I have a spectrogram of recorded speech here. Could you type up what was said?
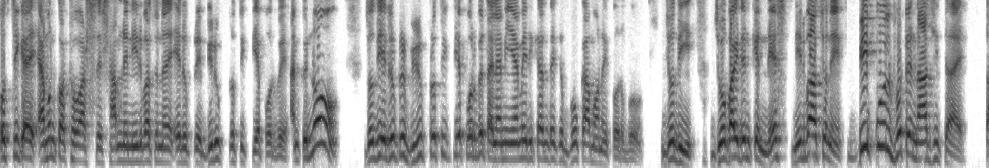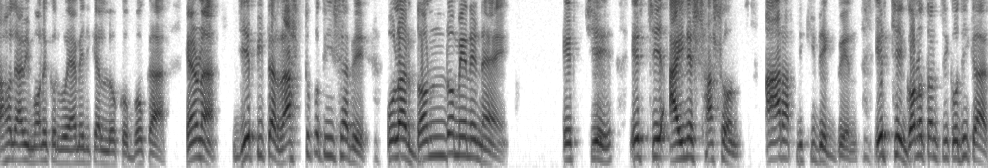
পত্রিকায় এমন কথাও আসছে, সামনে নির্বাচনে এর উপরে বিরূপ প্রতিক্রিয়া পড়বে। আমি নো! যদি এর উপরে বিরূপ প্রতিক্রিয়া পড়বে, তাহলে আমি আমেরিকানদেরকে বোকা মনে করব। যদি জো বাইডেনকে নেক্সট নির্বাচনে বিপুল ভোটে না জিতায়, তাহলে আমি মনে করব আমেরিকার লোকও বোকা। কেননা, যে পিতা রাষ্ট্রপতি হিসাবে পোলার দণ্ড মেনে নেয়, এর চেয়ে এর চেয়ে আইনের শাসন আর আপনি কি দেখবেন? এর চেয়ে গণতান্ত্রিক অধিকার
